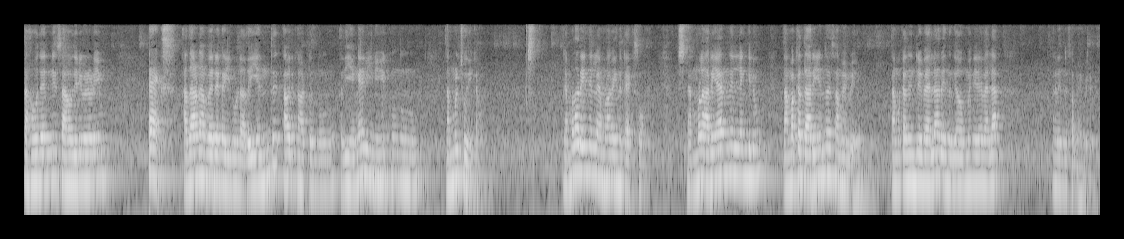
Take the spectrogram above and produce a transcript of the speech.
സഹോദരനും സഹോദരികളുടെയും ടാക്സ് അതാണ് അവരുടെ കയ്യിലുള്ളത്. അത് എന്ത് അവർ കാട്ടുന്നു? അത് എങ്ങനെ വിനിയോഗിക്കുന്നു? നമ്മൾ ചോദിക്കണം. നമ്മളറിയുന്നില്ല നമ്മളെ കയ്യിൽ നിന്ന് ടാക്സ് പോകണം പക്ഷെ നമ്മൾ അറിയാവുന്നില്ലെങ്കിലും നമുക്കത് അറിയുന്ന സമയം വരും. നമുക്കതിന്റെ വില അറിയുന്ന ഗവൺമെന്റിന്റെ വില അറിയുന്ന സമയം വരും.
